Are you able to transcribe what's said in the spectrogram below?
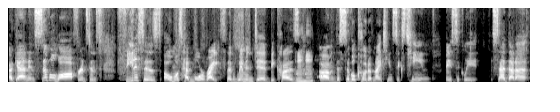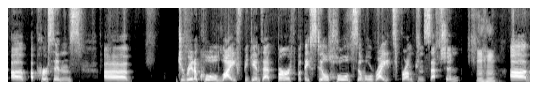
again in civil law, for instance, fetuses almost had more rights than women did because mm-hmm. um, the Civil Code of 1916 basically said that a a, a person's uh, juridical life begins at birth, but they still hold civil rights from conception. Mm-hmm. Um,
